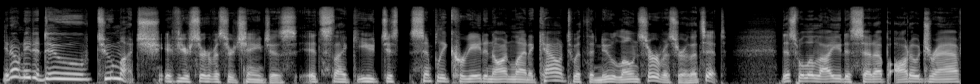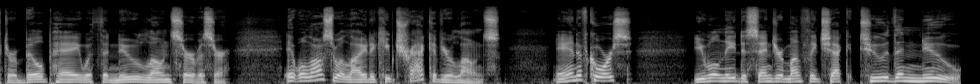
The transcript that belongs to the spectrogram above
you don't need to do too much if your servicer changes. It's like you just simply create an online account with the new loan servicer. That's it. This will allow you to set up auto draft or bill pay with the new loan servicer. It will also allow you to keep track of your loans. And of course, you will need to send your monthly check to the new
